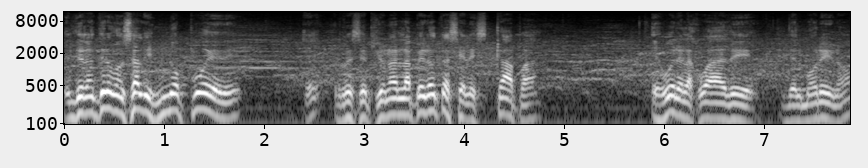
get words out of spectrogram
El delantero González no puede ¿eh? recepcionar la pelota, se le escapa. Es buena la jugada de, del Moreno.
